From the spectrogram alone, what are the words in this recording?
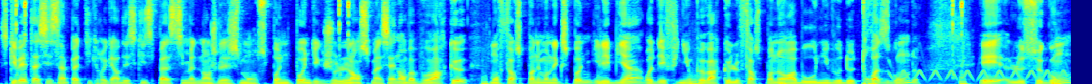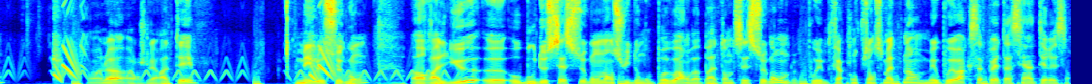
ce qui va être assez sympathique. Regardez ce qui se passe si maintenant je laisse mon spawn point et que je lance ma scène. On va voir que mon first spawn et mon next spawn, il est bien redéfini. On peut voir que le first spawn aura beau au niveau de 3 secondes et le second, voilà, alors je l'ai raté, mais le second aura lieu euh, au bout de 16 secondes ensuite. Donc on peut voir, on va pas attendre 16 secondes, vous pouvez me faire confiance maintenant, mais vous pouvez voir que ça peut être assez intéressant.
